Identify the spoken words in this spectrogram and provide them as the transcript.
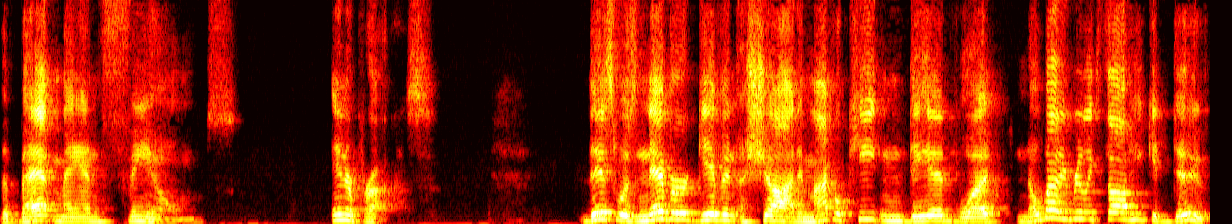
the Batman films enterprise. This was never given a shot, and Michael Keaton did what nobody really thought he could do.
